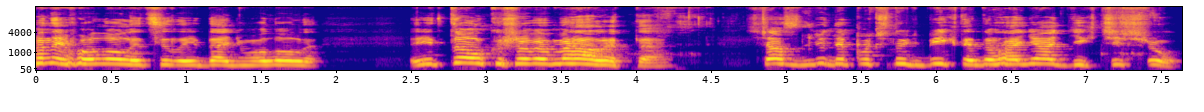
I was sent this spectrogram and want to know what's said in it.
Вони мололи цілий день, мололи. І толку, що ви мелите. Зараз люди почнуть бігти, доганять їх чи що.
